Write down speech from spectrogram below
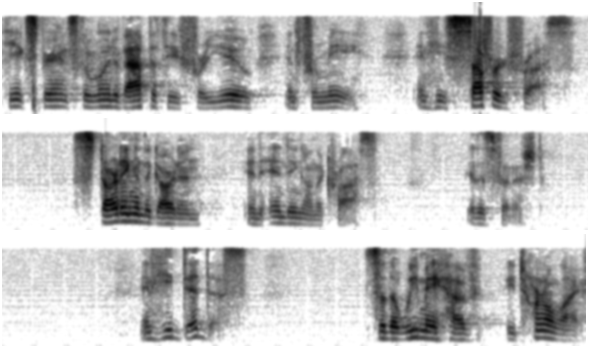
He experienced the wound of apathy for you and for me. And he suffered for us, starting in the garden and ending on the cross. It is finished. And he did this so that we may have eternal life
